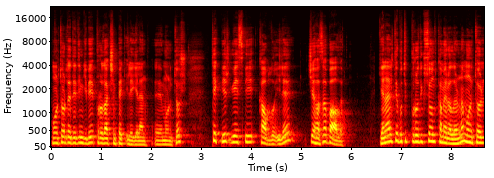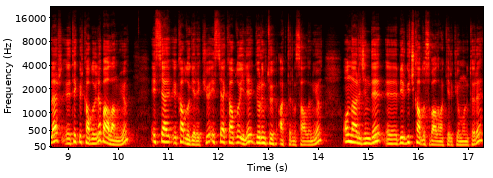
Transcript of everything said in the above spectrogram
Monitörde dediğim gibi Production Pack ile gelen e, monitör. Tek bir USB kablo ile cihaza bağlı. Genellikle bu tip prodüksiyon kameralarına monitörler e, tek bir kabloyla bağlanmıyor. SDI kablo gerekiyor. SDI kablo ile görüntü aktarımı sağlanıyor. Onun haricinde e, bir güç kablosu bağlamak gerekiyor monitöre.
